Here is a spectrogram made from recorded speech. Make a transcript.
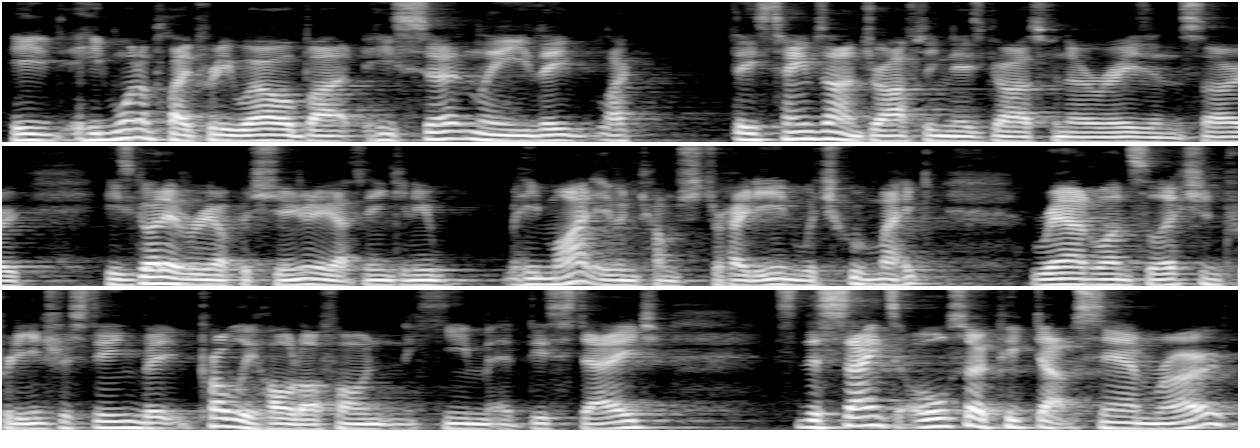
he'd, he'd want to play pretty well, but he's certainly, the like, these teams aren't drafting these guys for no reason. So he's got every opportunity, I think, and he, he might even come straight in, which will make round one selection pretty interesting, but probably hold off on him at this stage. So the Saints also picked up Sam Rowe.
